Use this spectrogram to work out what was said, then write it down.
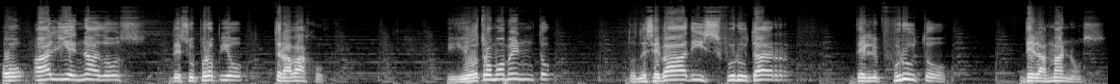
o alienados de su propio trabajo. Y otro momento donde se va a disfrutar del fruto de las manos,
